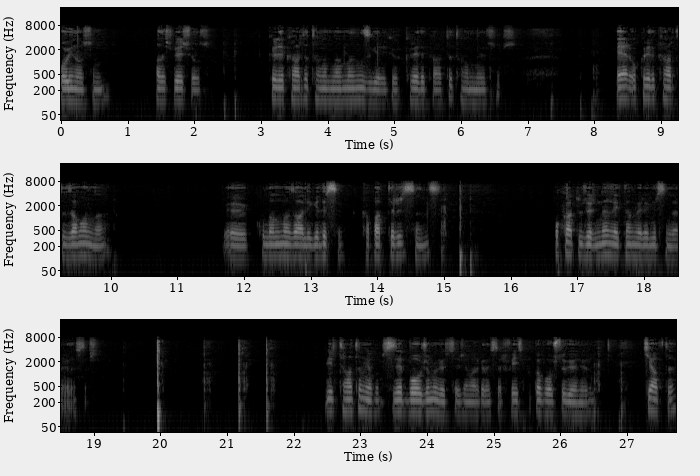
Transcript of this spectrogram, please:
oyun olsun, alışveriş olsun. Kredi kartı tanımlamanız gerekiyor. Kredi kartı tanımlıyorsunuz. Eğer o kredi kartı zamanla e, kullanılmaz hale gelirse kapattırırsanız o kart üzerinden reklam verebilirsiniz arkadaşlar. Bir tanıtım yapıp size borcumu göstereceğim arkadaşlar. Facebook'a borçlu görünüyorum. 2 hafta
